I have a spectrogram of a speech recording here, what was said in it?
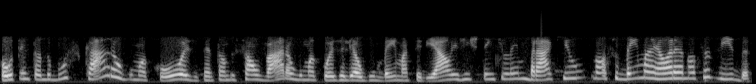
ou tentando buscar alguma coisa, tentando salvar alguma coisa ali, algum bem material, e a gente tem que lembrar que o nosso bem maior é a nossa vida.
